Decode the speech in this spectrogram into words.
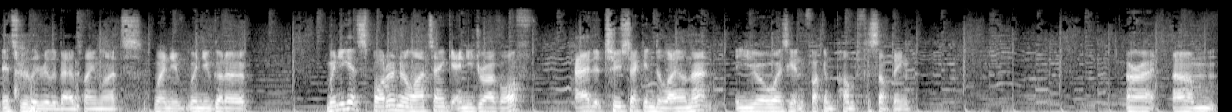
It's really really bad playing lights when you when you've got a when you get spotted in a light tank and you drive off. Add a two second delay on that. You're always getting fucking pumped for something. All right. Um,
